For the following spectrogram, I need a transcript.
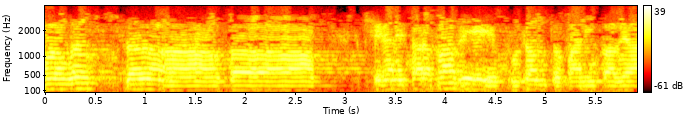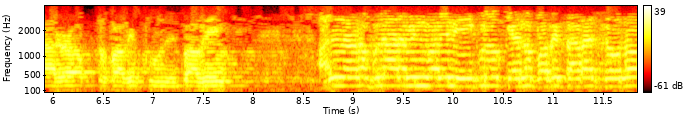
ওয়া গাসসাকা। সেখানে তারা পাবে ফুটন্ত পানি পাবে আর রক্ত পাবে ফুল পাবে আল্লাহ রাবুল আলমিন বলেন এইগুলো কেন পাবে তারা শোনো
